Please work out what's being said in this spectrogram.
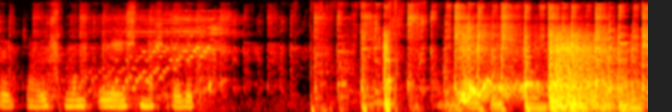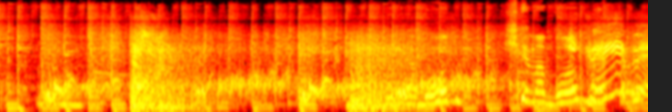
3, to już mam iść na środek. Dobra, Bob. Siema, Bob. Increíble.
